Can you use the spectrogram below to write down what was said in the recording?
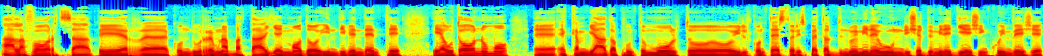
ha la forza per uh, condurre una battaglia in modo indipendente e autonomo eh, è cambiato appunto molto il contesto rispetto al 2011 al 2010 in cui invece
